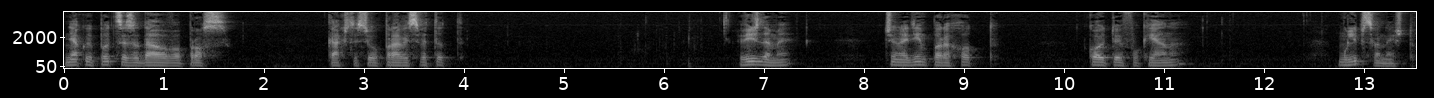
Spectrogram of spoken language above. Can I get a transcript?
Някой път се задава въпрос как ще се оправи светът. Виждаме, че на един параход, който е в океана, му липсва нещо.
